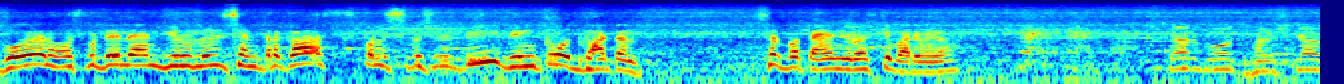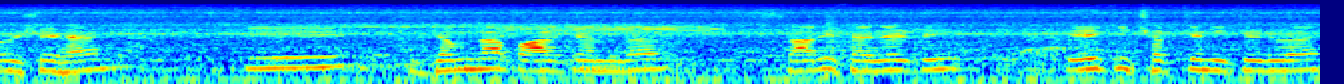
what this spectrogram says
गोयल हॉस्पिटल एंड यूरोलॉजी सेंटर का सुपर स्पेशलिटी विंग का उद्घाटन। सर बताएँ जरा इसके बारे में। सर बहुत हर्ष का विषय है कि जमुना पार्क के अंदर सारी फैसिलिटी एक ही छत के नीचे जो है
